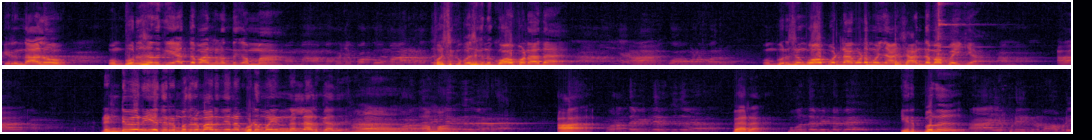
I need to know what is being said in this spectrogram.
இருந்தாலும் உன் புருஷனுக்கு ஏத்த மாதிரி நடந்துக்கம்மா. பொசுக்கு பொசுக்குன்னு கோவப்படாத. உன் புருஷன் கோவப்பட்டா கூட கொஞ்சம் சாந்தமா ஆ? ரெண்டு பேரும் எதிரும் புதிரமா இருந்தீங்கன்னா குடும்பம் நல்லா இருக்காது. ஆமா. ஆ? பிறந்த வீட்டுல இருக்குது வேற. வேற. புகுந்த வீட்டுல போய் இருப்பது? எப்படி இருக்கணுமோ அப்படி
